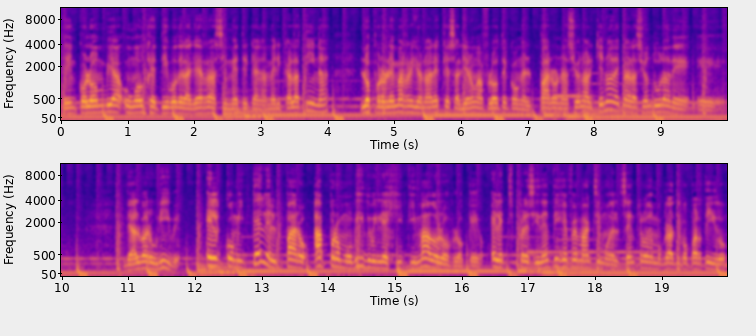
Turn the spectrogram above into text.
En Colombia, un objetivo de la guerra asimétrica en América Latina, los problemas regionales que salieron a flote con el paro nacional, que una declaración dura de, eh, de Álvaro Uribe. El Comité del Paro ha promovido y legitimado los bloqueos. El expresidente y jefe máximo del Centro Democrático Partido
